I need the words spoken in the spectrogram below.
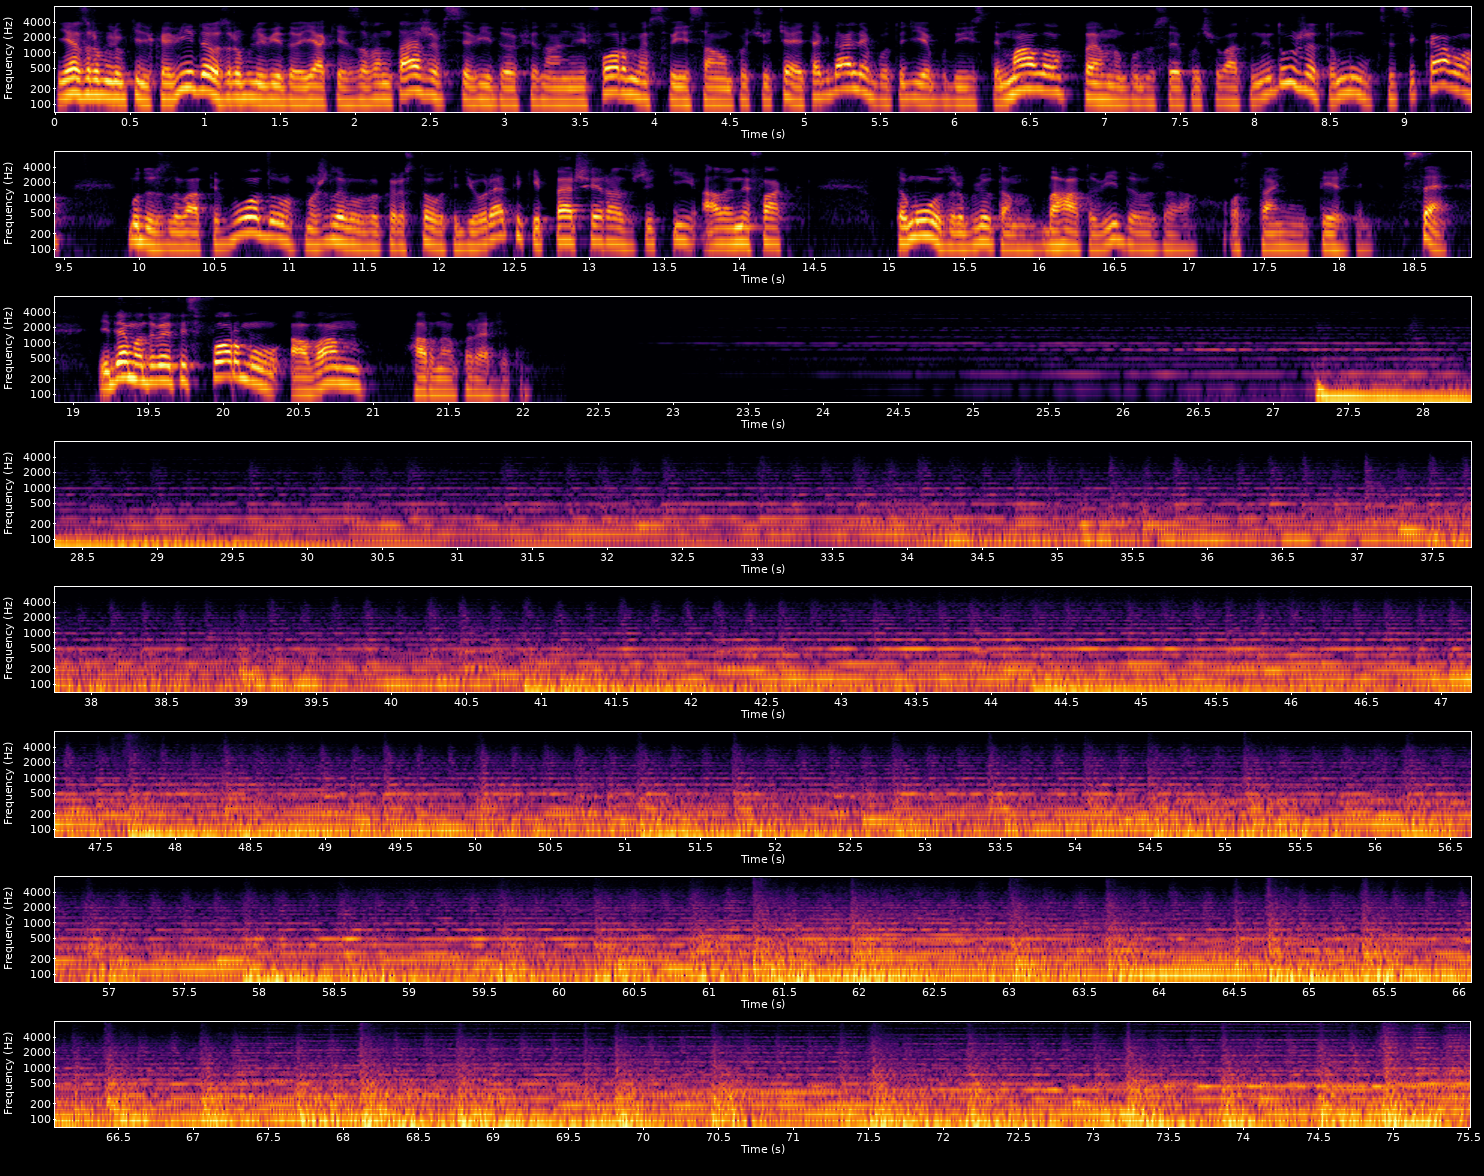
я зроблю кілька відео, зроблю відео, як я завантажився, відео фінальної форми, свої самопочуття і так далі, бо тоді я буду їсти мало, певно, буду себе почувати не дуже, тому це цікаво. Буду зливати воду, можливо, використовувати діуретики перший раз в житті, але не факт. Тому зроблю там багато відео за останній тиждень. Все. Йдемо дивитись форму, а вам гарного перегляду.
